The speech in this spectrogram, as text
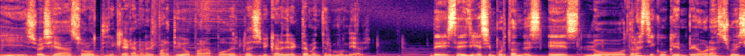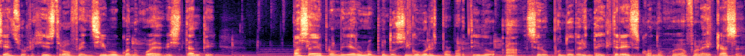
y Suecia solo tiene que ganar el partido para poder clasificar directamente al Mundial de estadísticas importantes es lo drástico que empeora Suecia en su registro ofensivo cuando juega de visitante. Pasa de promediar 1.5 goles por partido a 0.33 cuando juega fuera de casa.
